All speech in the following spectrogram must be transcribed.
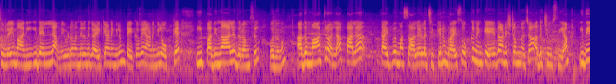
സുലൈമാനി ഇതെല്ലാം ഇവിടെ വന്നിരുന്ന് കഴിക്കുകയാണെങ്കിലും ടേക്ക് അവേ ആണെങ്കിലും ഒക്കെ ഈ പതിനാല് ദിറംസിൽ ഒതുങ്ങും. അത് മാത്രമല്ല പല ടൈപ്പ് മസാലയുള്ള ചിക്കനും റൈസും ഒക്കെ നിങ്ങൾക്ക് ഏതാണ് ഇഷ്ടം എന്ന് വെച്ചാൽ അത് ചൂസ് ചെയ്യാം. ഇതേ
